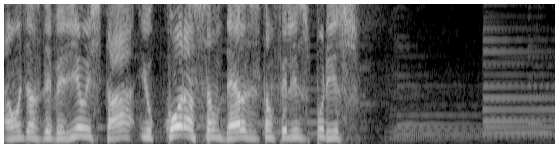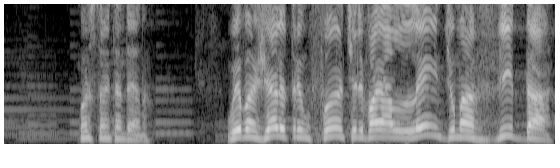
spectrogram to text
onde elas deveriam estar e o coração delas estão felizes por isso. Quantos estão entendendo? O evangelho triunfante, ele vai além de uma vida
